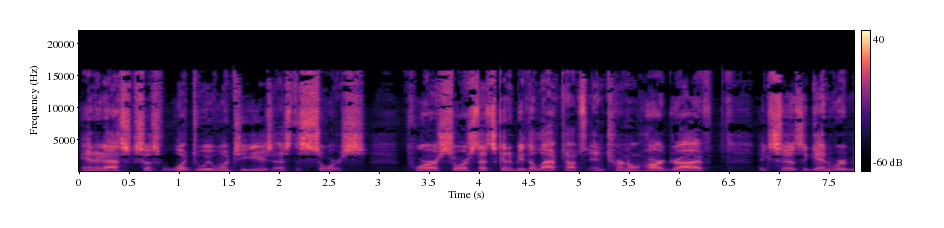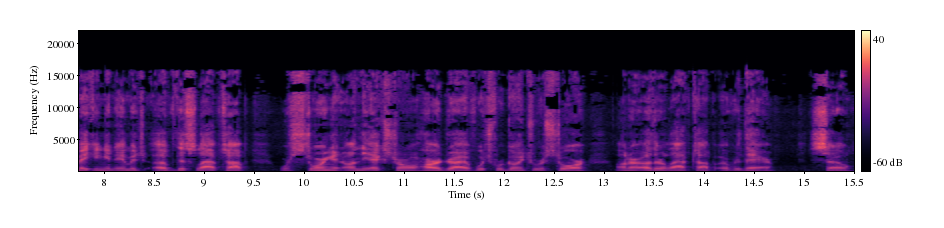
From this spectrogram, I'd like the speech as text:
and it asks us what do we want to use as the source. For our source, that's going to be the laptop's internal hard drive. It says again, we're making an image of this laptop. We're storing it on the external hard drive, which we're going to restore on our other laptop over there. So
